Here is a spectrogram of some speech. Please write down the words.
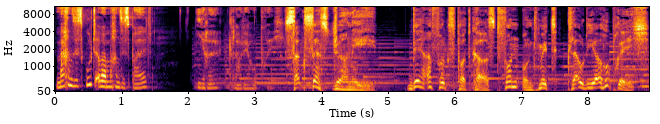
machen Sie es gut, aber machen Sie es bald. Ihre Claudia Hubrich. Success Journey. Der Erfolgspodcast von und mit Claudia Hubrich.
